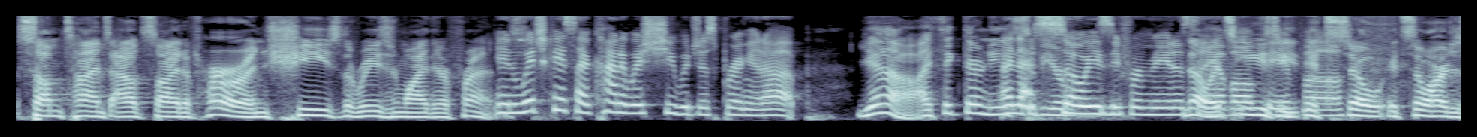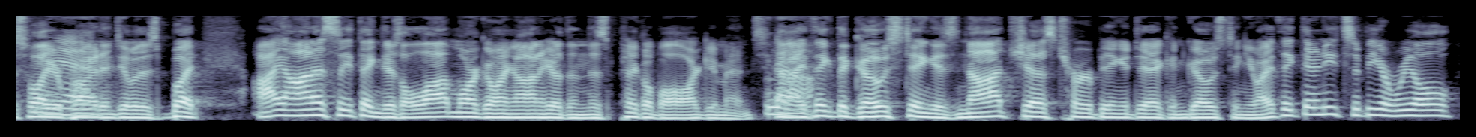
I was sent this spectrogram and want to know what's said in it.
sometimes outside of her, and she's the reason why they're friends. In which case I kind of wish she would just bring it up. Yeah, I think there needs And to be a, so easy for me to No, say it's of all easy. people. It's so it's so hard to swallow your pride and deal with this. But I honestly think there's a lot more going on here than this pickleball argument. And I think the ghosting is not just her being a dick and ghosting you. I think there needs to be a real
